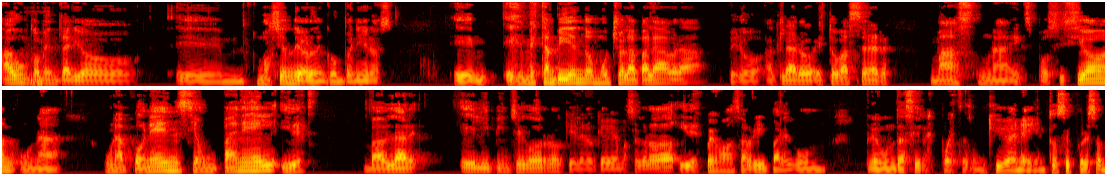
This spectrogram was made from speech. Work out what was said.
Hago un comentario, eh, moción de orden, compañeros. Eh, me están pidiendo mucho la palabra, pero aclaro, esto va a ser más una exposición, una, una ponencia, un panel, y va a hablar Eli Pinche Gorro, que era lo que habíamos acordado, y después vamos a abrir para algún preguntas y respuestas, un QA. Entonces, por eso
